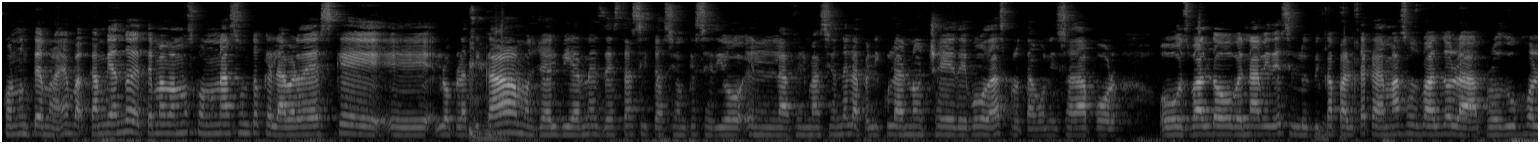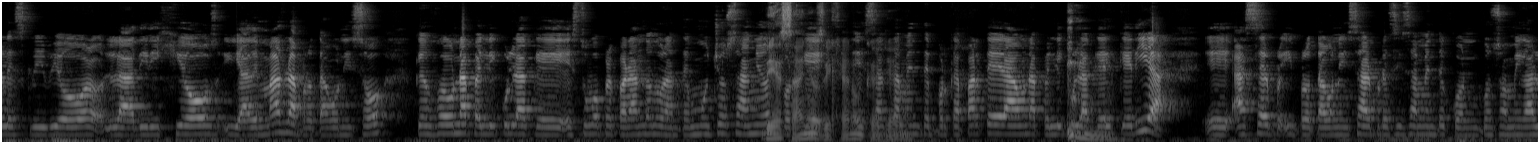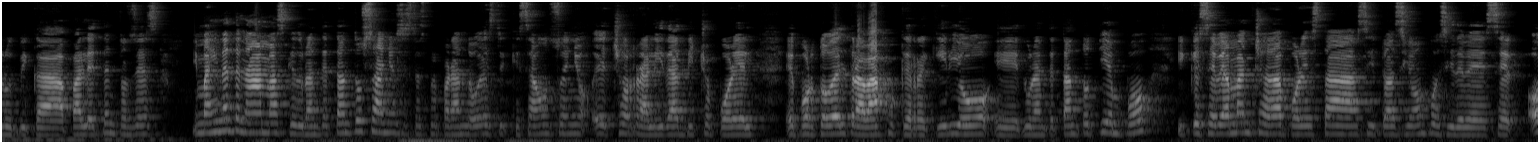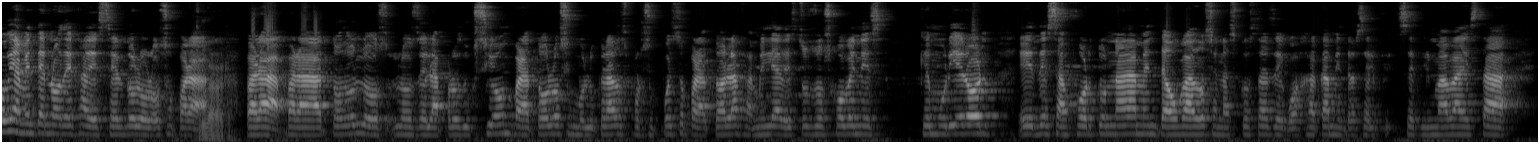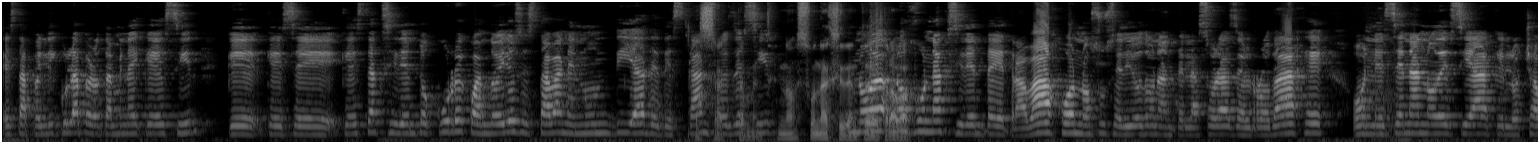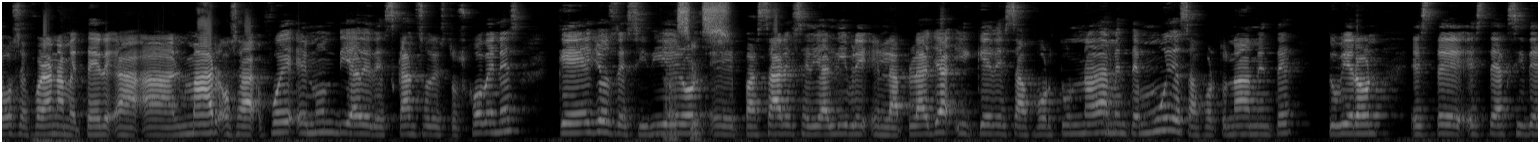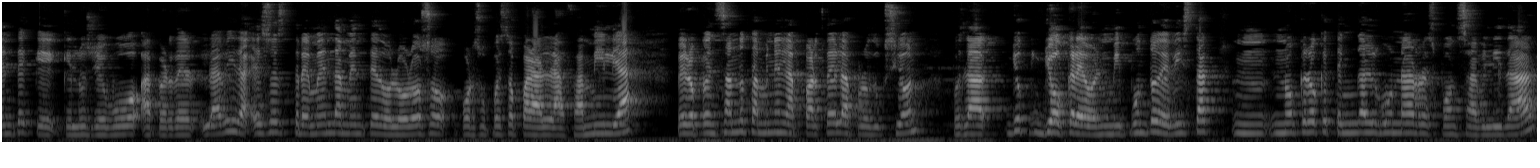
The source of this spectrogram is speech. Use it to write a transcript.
con un tema, ¿eh? cambiando de tema, vamos con un asunto que la verdad es que eh, lo platicábamos ya el viernes de esta situación que se dio en la filmación de la película Noche de Bodas, protagonizada por Osvaldo Benavides y Ludvika Paleta, que además Osvaldo la produjo, la escribió, la dirigió y además la protagonizó, que fue una película que estuvo preparando durante muchos años. Diez años dijeron Exactamente, porque aparte era una película que él quería eh, hacer y protagonizar precisamente con, con su amiga Ludvika Paleta, entonces Imagínate nada más que durante tantos años estés preparando esto y que sea un sueño hecho realidad, dicho por él, eh, por todo el trabajo que requirió eh, durante tanto tiempo y que se vea manchada por esta situación, pues sí debe de ser, obviamente no deja de ser doloroso para, para, para todos los, los de la producción, para todos los involucrados, por supuesto, para toda la familia de estos dos jóvenes que murieron eh, desafortunadamente ahogados en las costas de Oaxaca mientras se filmaba esta, esta película, pero también hay que decir que, que, se, que este accidente ocurre cuando ellos estaban en un día de descanso, es decir, no es un accidente de trabajo. No fue un accidente de trabajo, no sucedió durante las horas del rodaje, o en escena no decía que los chavos se fueran a meter al mar, o sea, fue en un día de descanso de estos jóvenes que ellos decidieron eh, pasar ese día libre en la playa y que desafortunadamente, muy desafortunadamente, tuvieron este, este accidente que, que, los llevó a perder la vida. Eso es tremendamente doloroso, por supuesto, para la familia, pero pensando también en la parte de la producción, pues la, yo, yo creo, en mi punto de vista, mm, no creo que tenga alguna responsabilidad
